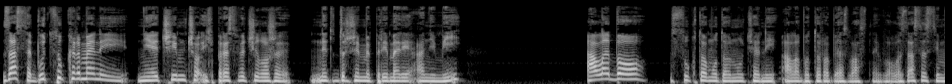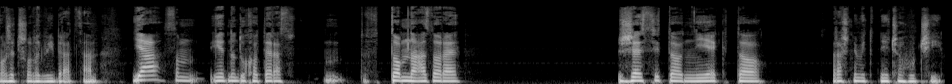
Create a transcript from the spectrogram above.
zase buď sú krmení niečím, čo ich presvedčilo, že nedodržíme prímerie ani my, alebo sú k tomu donútení, alebo to robia z vlastnej vole. Zase si môže človek vybrať sám. Ja som jednoducho teraz v tom názore, že si to niekto, strašne mi to niečo hučí,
